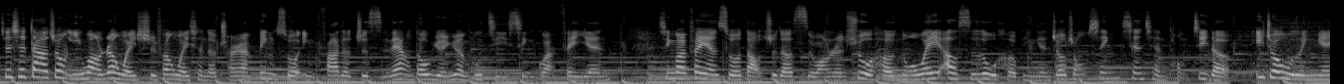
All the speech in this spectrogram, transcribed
这些大众以往认为十分危险的传染病所引发的致死量，都远远不及新冠肺炎。新冠肺炎所导致的死亡人数和挪威奥斯陆和平研究中心先前统计的1950年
